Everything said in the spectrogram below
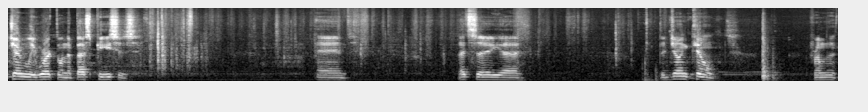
generally worked on the best pieces and that's a uh, the Jun Kilns from the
